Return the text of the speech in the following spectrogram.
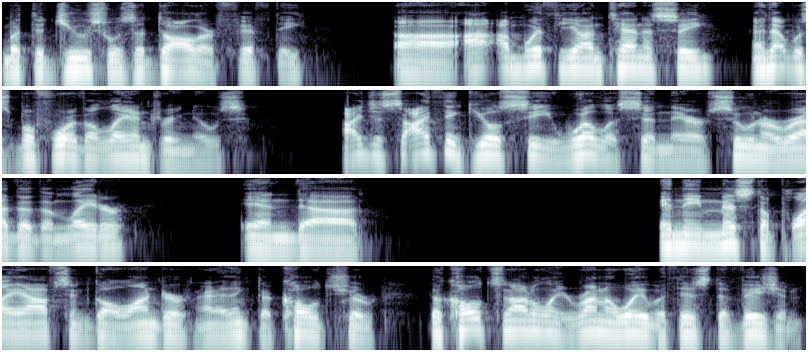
but the juice was a dollar fifty. Uh, I'm with you on Tennessee, and that was before the Landry news. I just I think you'll see Willis in there sooner rather than later, and uh, and they miss the playoffs and go under. And I think the Colts should the Colts not only run away with this division,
